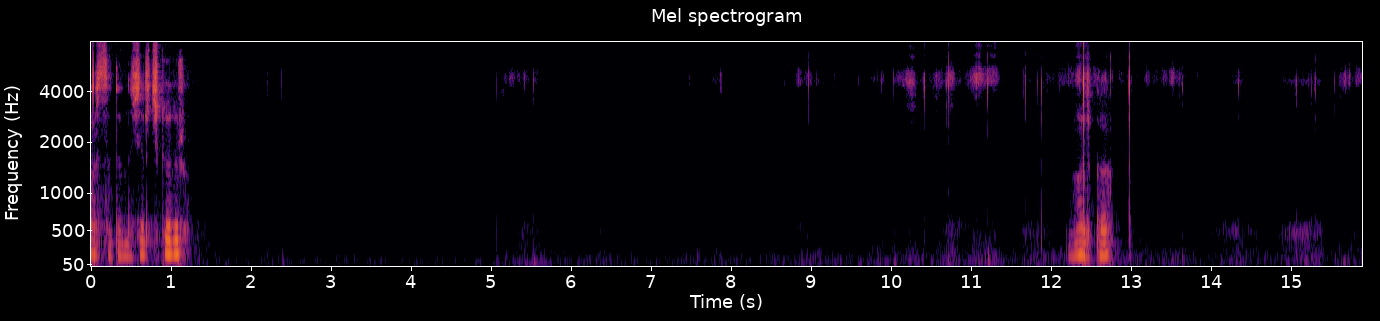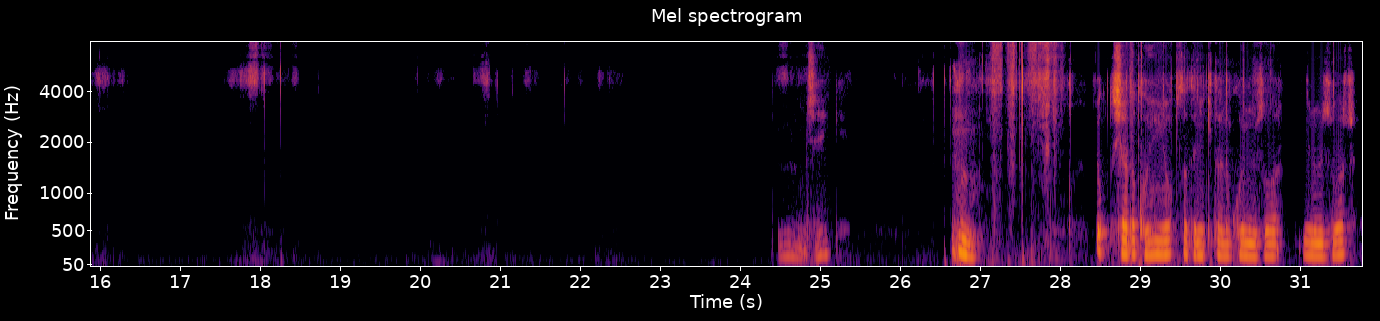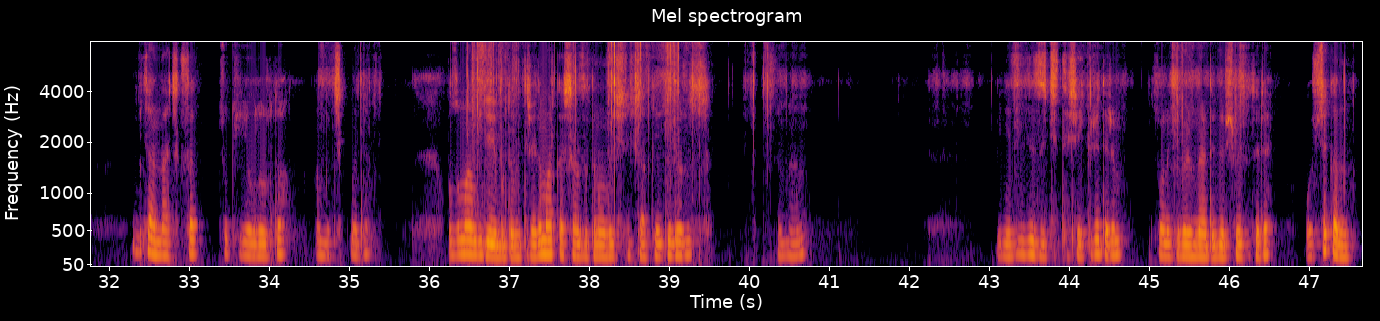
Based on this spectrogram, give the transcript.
Zaten dışarı çıkıyordur. Harika. Örümcek. yok dışarıda koyun yok. Zaten iki tane koyunumuz var. Yünümüz var. Bir tane daha çıksak çok iyi olurdu. Ama çıkmadı. O zaman videoyu burada bitirelim. Arkadaşlar zaten 15. dakikaya geliyoruz. Hemen. Beni izlediğiniz için teşekkür ederim. Sonraki bölümlerde görüşmek üzere. Hoşçakalın.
